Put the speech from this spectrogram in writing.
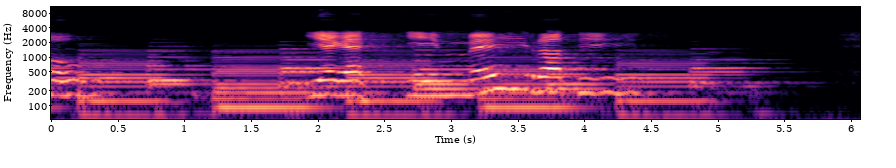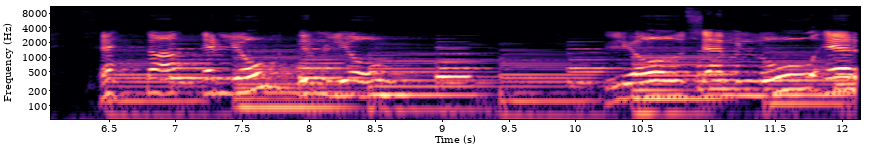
góð ég ekki meira þýr þetta er ljóð um ljóð ljóð sem nú er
